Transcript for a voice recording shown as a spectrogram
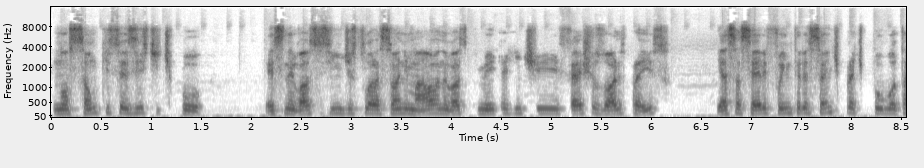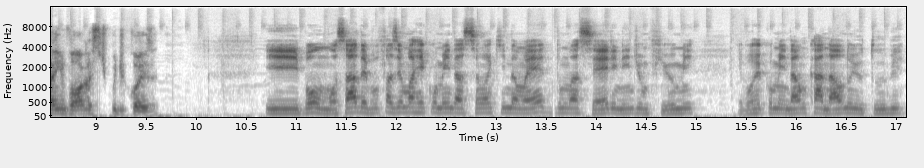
noção que isso existe. Tipo, esse negócio assim de exploração animal é um negócio que meio que a gente fecha os olhos para isso. E essa série foi interessante para tipo, botar em voga esse tipo de coisa. E, bom, moçada, eu vou fazer uma recomendação aqui, não é de uma série nem de um filme. Eu vou recomendar um canal no YouTube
